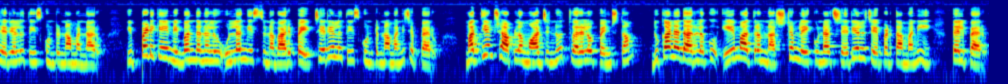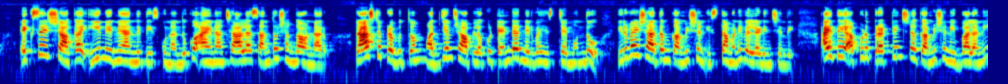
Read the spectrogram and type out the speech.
చర్యలు తీసుకుంటున్నామన్నారు. ఇప్పటికే నిబంధనలు ఉల్లంఘిస్తున్న వారిపై చర్యలు తీసుకుంటున్నామని చెప్పారు. మద్యం షాపుల మార్జిన్ను త్వరలో పెంచుతాం. దుకాణదారులకు ఏమాత్రం నష్టం లేకుండా చర్యలు చేపడతామని తెలిపారు. ఎక్సైజ్ శాఖ ఈ నిర్ణయాన్ని తీసుకున్నందుకు ఆయన చాలా సంతోషంగా ఉన్నారు. రాష్ట్ర ప్రభుత్వం మద్యం షాపులకు టెండర్ నిర్వహించే ముందు ఇరవై శాతం కమిషన్ ఇస్తామని వెల్లడించింది. అయితే అప్పుడు ప్రకటించిన కమిషన్ ఇవ్వాలని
